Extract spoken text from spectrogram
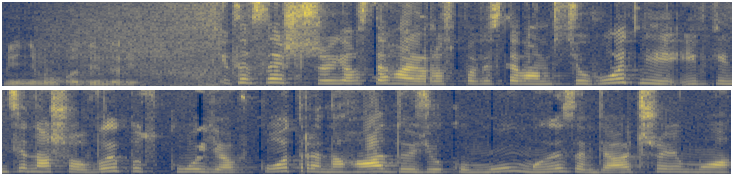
мінімум один рік. І це все, що я встигаю розповісти вам сьогодні. І в кінці нашого випуску я вкотре нагадую, кому ми завдячуємо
